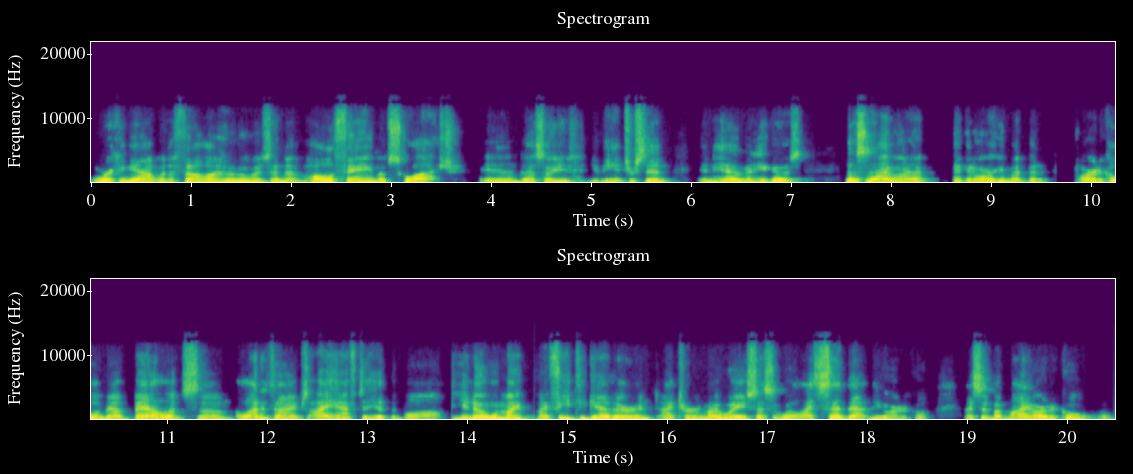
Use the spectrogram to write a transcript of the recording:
working out with a fellow who was in the Hall of Fame of squash, and uh, so you you'd be interested in him. And he goes, "Listen, I want to pick an argument, but article about balance, um, a lot of times I have to hit the ball, you know, when my, my feet together and I turn my waist. I said, well, I said that in the article. I said, but my article,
